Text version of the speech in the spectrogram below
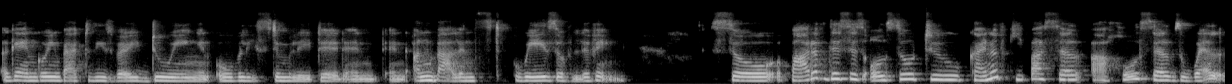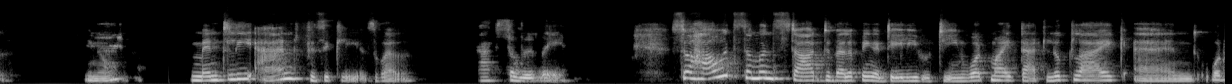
Again going back to these very doing and overly stimulated and, and unbalanced ways of living. So part of this is also to kind of keep ourselves our whole selves well you know mentally and physically as well. Absolutely. So how would someone start developing a daily routine? What might that look like? And what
